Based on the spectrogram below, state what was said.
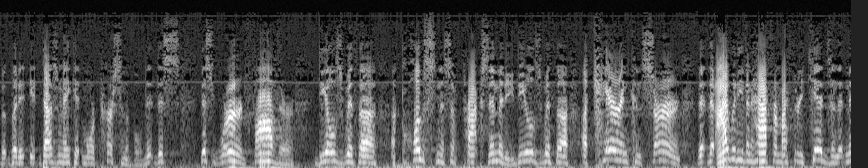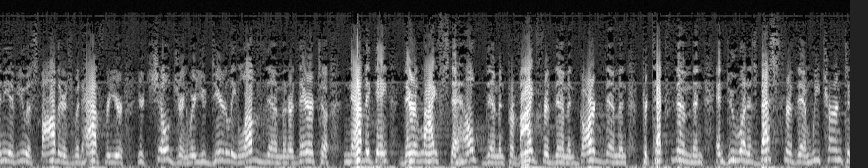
but, but it, it does make it more personable. This, this word, father, deals with a, a closeness of proximity, deals with a, a care and concern that, that I would even have for my three kids and that many of you as fathers would have for your, your children, where you dearly love them and are there to navigate their lives to help them and provide for them and guard them and protect them and, and do what is best for them. We turn to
